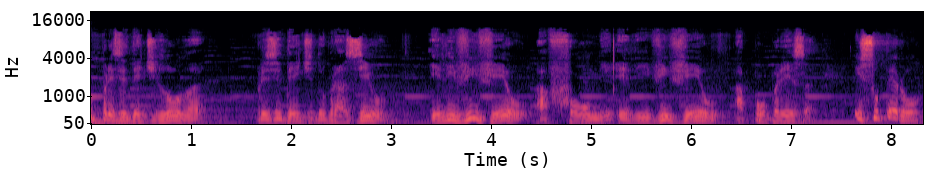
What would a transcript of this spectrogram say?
O presidente Lula, presidente do Brasil, ele viveu a fome, ele viveu a pobreza e superou.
